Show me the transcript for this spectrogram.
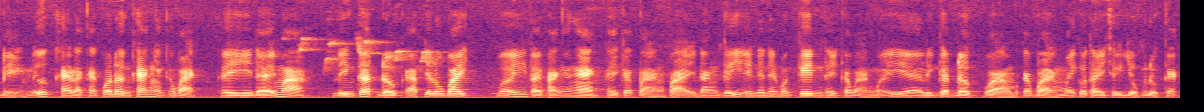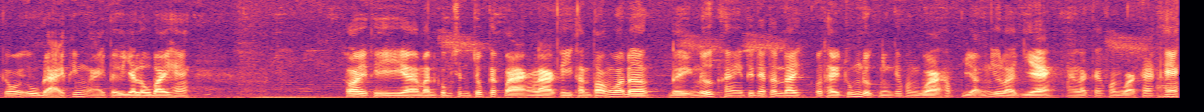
điện, nước hay là các hóa đơn khác nha các bạn. Thì để mà liên kết được app Zalo Pay với tài khoản ngân hàng thì các bạn phải đăng ký Internet Banking thì các bạn mới à, liên kết được và các bạn mới có thể sử dụng được các gói ưu đãi khuyến mãi từ Zalo Pay ha. Thôi thì à, mình cũng xin chúc các bạn là khi thanh toán hóa đơn, điện nước hay internet trên đây có thể trúng được những cái phần quà hấp dẫn như là vàng hay là các phần quà khác ha.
